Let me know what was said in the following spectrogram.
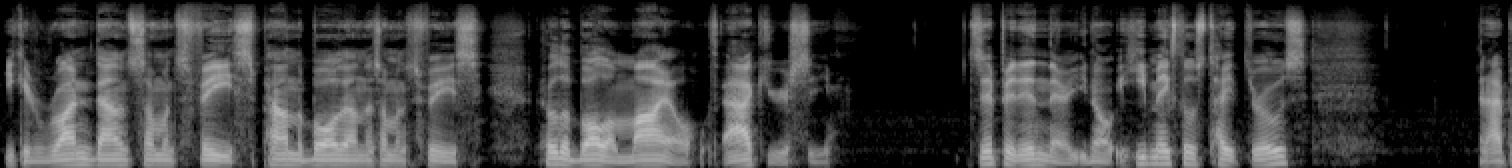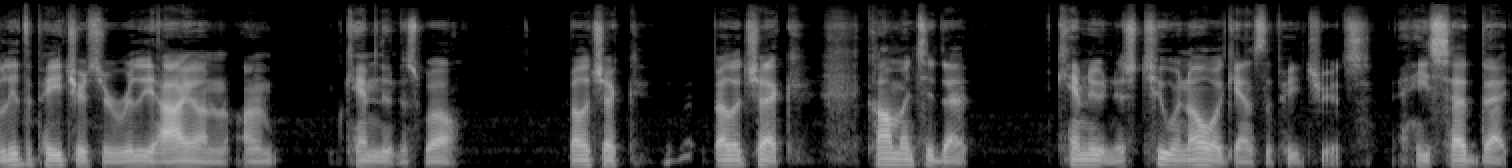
He can run down someone's face, pound the ball down to someone's face, throw the ball a mile with accuracy, zip it in there. You know, he makes those tight throws, and I believe the Patriots are really high on on Cam Newton as well. Belichick Belichick commented that Cam Newton is 2 0 against the Patriots. And he said that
